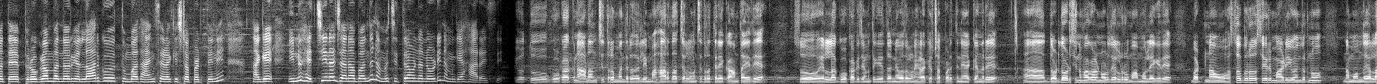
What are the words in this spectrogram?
ಮತ್ತು ಪ್ರೋಗ್ರಾಮ್ ಬಂದವ್ರಿಗೆಲ್ಲರಿಗೂ ತುಂಬ ಥ್ಯಾಂಕ್ಸ್ ಹೇಳೋಕ್ಕೆ ಇಷ್ಟಪಡ್ತೀನಿ. ಹಾಗೆ, ಇನ್ನೂ ಹೆಚ್ಚಿನ ಜನ ಬಂದು ನಮ್ಮ ಚಿತ್ರವನ್ನು ನೋಡಿ ನಮಗೆ ಹಾರೈಸಿ. ಇವತ್ತು ಗೋಕಾಕ್ನ ಆನಂದ್ ಚಿತ್ರಮಂದಿರದಲ್ಲಿ ಮಹಾರದ ಚಲನಚಿತ್ರ ತೆರೆ ಕಾಣ್ತಾ ಇದೆ. ಸೊ ಎಲ್ಲ ಗೋಕಾಕ ಜನತೆಗೆ ಧನ್ಯವಾದಗಳನ್ನ ಹೇಳಕ್ಕೆ ಇಷ್ಟಪಡ್ತೀನಿ. ಯಾಕಂದರೆ ದೊಡ್ಡ ದೊಡ್ಡ ಸಿನಿಮಾಗಳು ನೋಡೋದು ಎಲ್ಲರೂ ಮಾಮೂಲಿಯಾಗಿದೆ ಬಟ್ ನಾವು ಹೊಸಬರು ಸೇರಿ ಮಾಡಿ ಅಂದ್ರೂ ನಮ್ಮೊಂದು ಎಲ್ಲ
